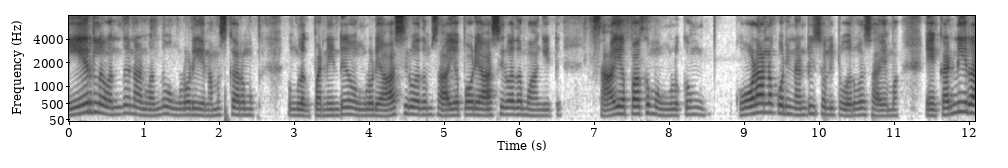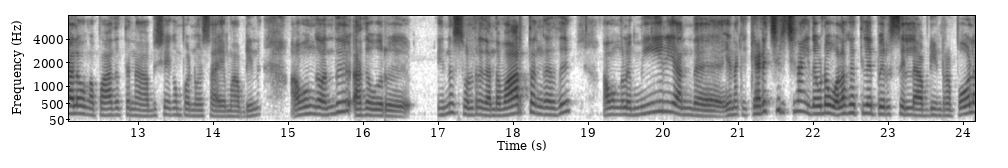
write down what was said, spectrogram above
நேரில் வந்து நான் வந்து உங்களுடைய நமஸ்காரமும் உங்களுக்கு பண்ணிட்டு உங்களுடைய ஆசீர்வாதம் சாயப்பாவுடைய ஆசீர்வாதம் வாங்கிட்டு சாயப்பாக்கும் உங்களுக்கும் கோடான கோடி நன்றி சொல்லிட்டு வருவேன் சாயமா என் கண்ணீரால் உங்கள் பாதத்தை நான் அபிஷேகம் பண்ணுவேன் சாயமா அப்படின்னு. அவங்க வந்து அதை ஒரு என்ன சொல்கிறது அந்த வார்த்தைங்கிறது அவங்கள மீறி அந்த எனக்கு கிடைச்சிருச்சுன்னா இதை விட உலகத்திலே பெருசு இல்லை அப்படின்ற போல்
